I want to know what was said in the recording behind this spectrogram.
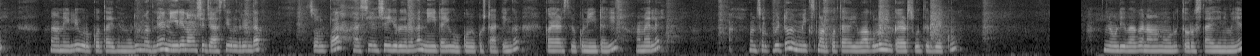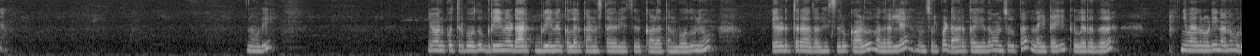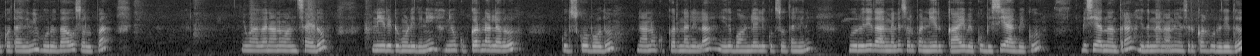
ನಾನು ಇಲ್ಲಿ ಹುರ್ಕೋತಾ ಇದ್ದೀನಿ ನೋಡಿ. ಮೊದಲೇ ನೀರಿನ ಅಂಶ ಜಾಸ್ತಿ ಇರೋದ್ರಿಂದ ಸ್ವಲ್ಪ ಹಸಿ ಹಸಿಯಾಗಿರೋದ್ರಿಂದ ನೀಟಾಗಿ ಹುರ್ಕೋಬೇಕು ಸ್ಟಾರ್ಟಿಂಗ್ ಕೈ ಆಡಿಸ್ಬೇಕು ನೀಟಾಗಿ. ಆಮೇಲೆ ಒಂದು ಸ್ವಲ್ಪ ಬಿಟ್ಟು ಮಿಕ್ಸ್ ಮಾಡ್ಕೋತಾ ಇವಾಗಲೂ ಹಿಂಗೆ ಕೈಯಾಡಿಸ್ಕೊತಿರ್ಬೇಕು. ನೋಡಿ ಇವಾಗ ನಾನು ನೋಡು ತೋರಿಸ್ತಾ ಇದ್ದೀನಿ ನಿಮಗೆ. ನೋಡಿ. ನೀವು ಅನ್ಕೋತಿರ್ಬೋದು ಗ್ರೀನ್, ಡಾರ್ಕ್ ಗ್ರೀನ್ ಕಲರ್ ಕಾಣಿಸ್ತಾ ಇರೋ ಹೆಸರು ಕಾಳು ಅನ್ಬೋದು ನೀವು. ಎರಡು ಥರ ಅದಾವೆ ಹೆಸರು ಕಾಳು. ಅದರಲ್ಲೇ ಒಂದು ಸ್ವಲ್ಪ ಡಾರ್ಕ್ ಆಗಿದೆ ಒಂದು ಸ್ವಲ್ಪ ಲೈಟಾಗಿ ಕಲರ್ ಅದ ಇವಾಗ ನೋಡಿ ನಾನು ಹುರ್ಕೋತಾ ಇದ್ದೀನಿ. ಹುರಿದಾವು ಸ್ವಲ್ಪ. ಇವಾಗ ನಾನು ಒಂದು ಸೈಡು ನೀರಿಟ್ಕೊಂಡಿದ್ದೀನಿ ನೀವು ಕುಕ್ಕರ್ನಲ್ಲಾದರೂ ಕುದಿಸ್ಕೋಬೋದು. ನಾನು ಕುಕ್ಕರ್ನಲ್ಲಿಲ್ಲ, ಇದು ಬಾಂಡ್ಲೆಯಲ್ಲಿ ಕುದಿಸೋತಾ ಇದ್ದೀನಿ. ಹುರಿದಿದ್ದಾದಮೇಲೆ ಸ್ವಲ್ಪ ನೀರು ಕಾಯಬೇಕು, ಬಿಸಿ ಆಗಬೇಕು. ಬಿಸಿ ಆದ ನಂತರ ಇದನ್ನು ನಾನು ಹೆಸರು ಕಾಳು ಹುರಿದಿದ್ದು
